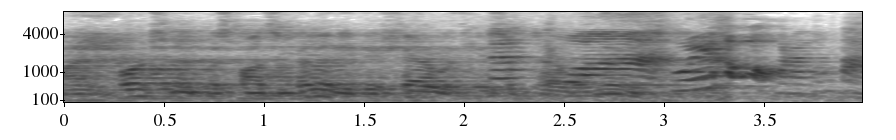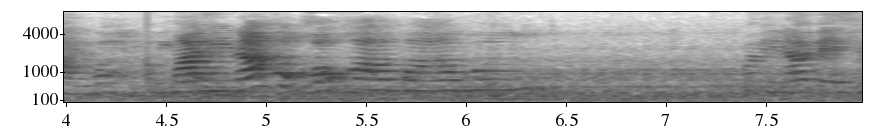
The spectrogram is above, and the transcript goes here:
My unfortunate responsibility to share with you some terrible news. อุ้ยเขาบอกคนนั้นต้องตายป่ะมารีน่าส่งข้อความมามึงมารีน่าเบแซ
